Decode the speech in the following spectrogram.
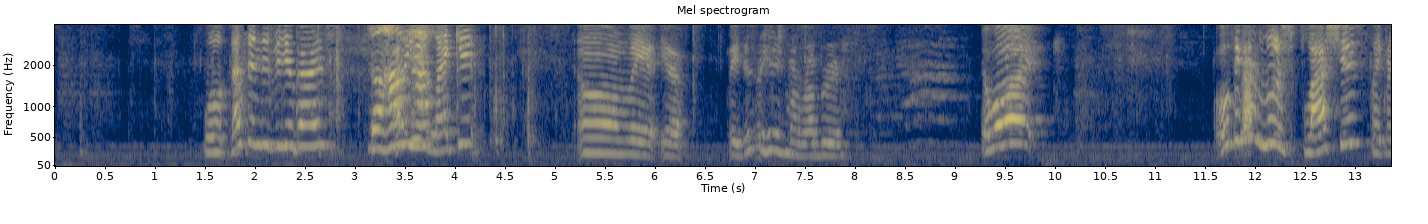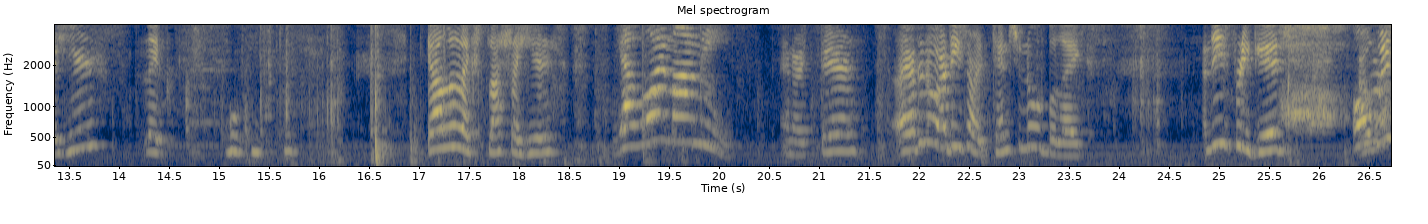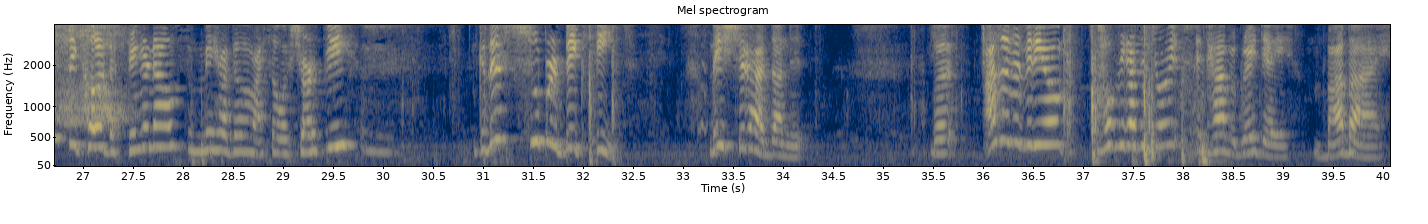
Well, that's the end of the video, guys. So how I we really like it. Um, wait, yeah. Wait, this right here is my rubber. Yo, what? Also, got little splashes, like right here. Like, yeah, a little like splash right here Yeah, why mommy? and right there. I don't know, are these are intentional, but like, I think it's pretty good. I Oh, wish they colored the fingernails. May have done it myself with Sharpie. Cause there's super big feet. They should have done it. But that's it the video. Hopefully hope you guys enjoyed and have a great day. Bye bye.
